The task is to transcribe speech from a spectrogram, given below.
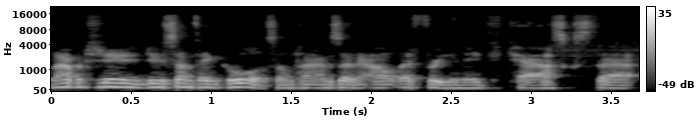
an opportunity to do something cool. Sometimes an outlet for unique casks that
